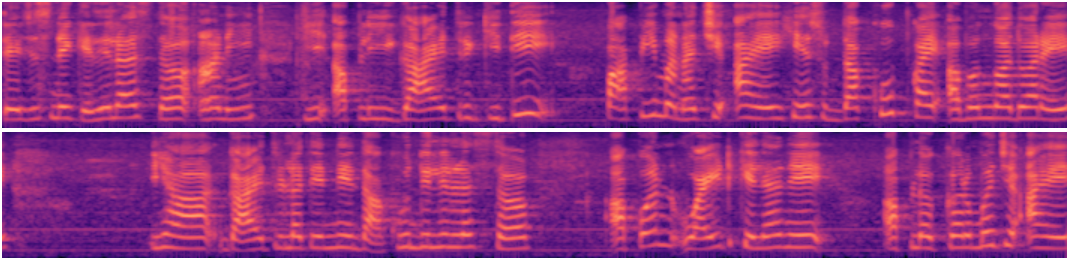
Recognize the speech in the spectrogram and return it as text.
तेजसने केलेलं असतं आणि ही आपली गायत्री किती पापी मनाची आहे हे सुद्धा खूप काही अभंगाद्वारे ह्या गायत्रीला त्यांनी दाखवून दिलेलं असतं. आपण वाईट केल्याने आपलं कर्म जे आहे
